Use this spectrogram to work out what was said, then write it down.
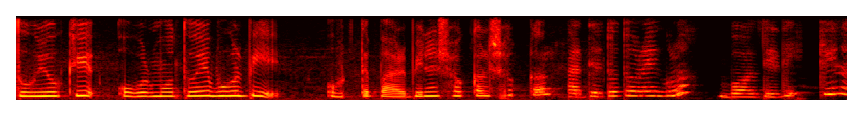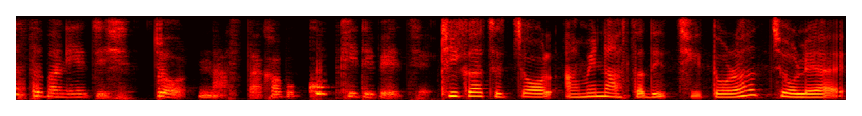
তুইও কি ওর মতোই বলবি? উঠতে পারবি না সকাল সকাল? হাতে তো তোর এগুলো বল দিদি কি নাস্তা বানিয়েছিস? চল নাস্তা খাব খুব খিদে পেয়েছে। ঠিক আছে চল আমি নাস্তা দিচ্ছি তোরা চলে আয়।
